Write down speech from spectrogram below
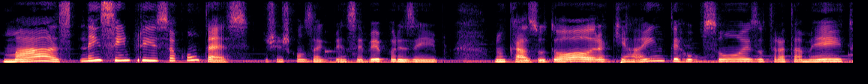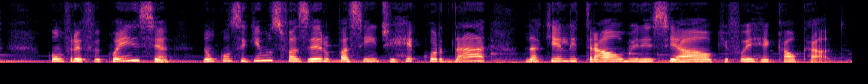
Mas nem sempre isso acontece. A gente consegue perceber, por exemplo, no caso Dora, que há interrupções do tratamento. Com frequência, não conseguimos fazer o paciente recordar daquele trauma inicial que foi recalcado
